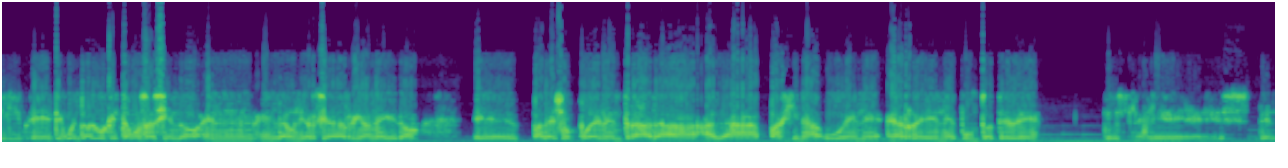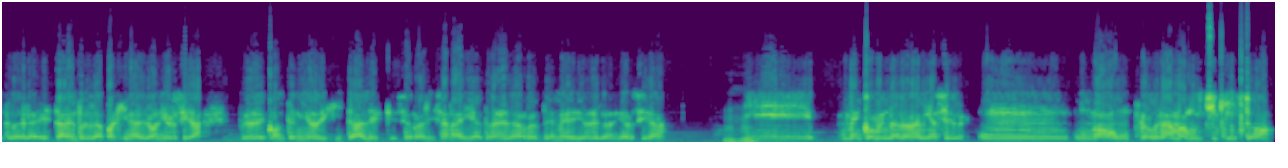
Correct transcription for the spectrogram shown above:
Y eh, te cuento algo que estamos haciendo en, la Universidad de Río Negro. Eh, para ello pueden entrar a, la página unrn.tv, que eh, es, dentro de está dentro de la página de la universidad, pero es de contenidos digitales que se realizan ahí a través de la red de medios de la universidad. Y me encomendaron a mí hacer un, un programa muy chiquito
